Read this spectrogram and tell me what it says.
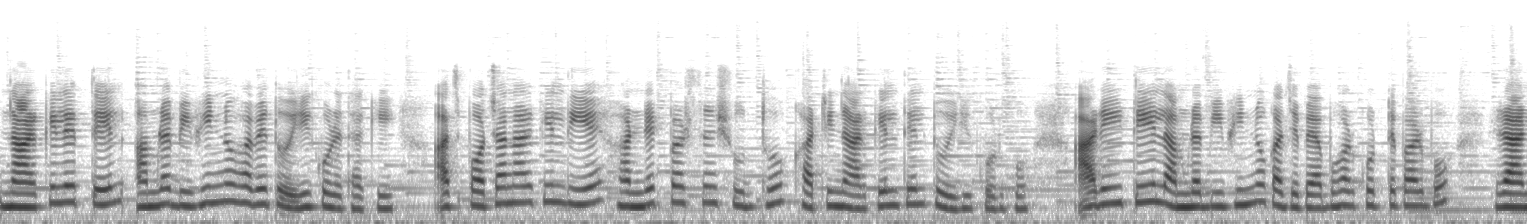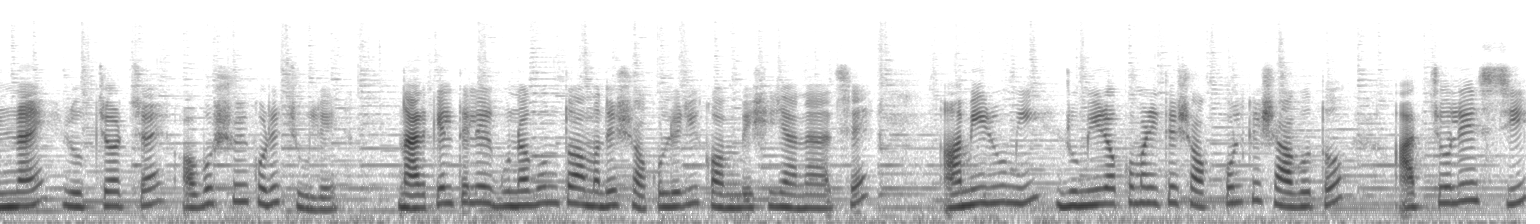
নারকেলের তেল আমরা বিভিন্নভাবে তৈরি করে থাকি। আজ পচা নারকেল দিয়ে হান্ড্রেড পারসেন্ট শুদ্ধ খাঁটি নারকেল তেল তৈরি করব। আর এই তেল আমরা বিভিন্ন কাজে ব্যবহার করতে পারব, রান্নায়, রূপচর্চায়, অবশ্যই করে চুলে। নারকেল তেলের গুণাগুণ তো আমাদের সকলেরই কম বেশি জানা আছে। আমি রুমি রুমি রকমারিতে সকলকে স্বাগত। আজ চলে এসছি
